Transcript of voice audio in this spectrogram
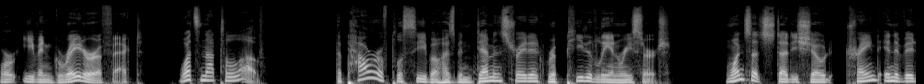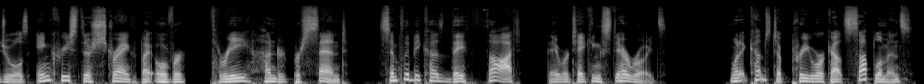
or even greater effect, what's not to love? The power of placebo has been demonstrated repeatedly in research. One such study showed trained individuals increased their strength by over 300% simply because they thought they were taking steroids. When it comes to pre workout supplements,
